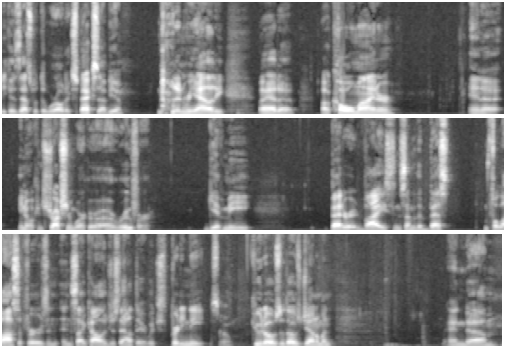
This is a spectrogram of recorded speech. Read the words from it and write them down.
because that's what the world expects of you. But in reality I had a a coal miner and a you know a construction worker a roofer give me better advice than some of the best philosophers and, and psychologists out there, which is pretty neat. So kudos to those gentlemen. And um,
